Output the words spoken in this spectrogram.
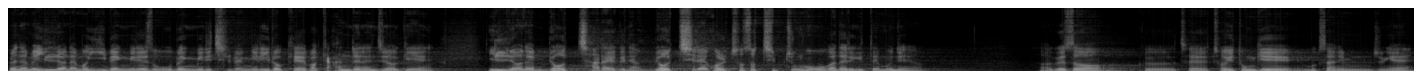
왜냐하면 1년에 뭐 200mm에서 500mm, 700mm 이렇게밖에 안 되는 지역이 1년에 몇 차례 그냥 며칠에 걸쳐서 집중호우가 내리기 때문이에요. 아, 그래서 그 제 저희 동기 목사님 중에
